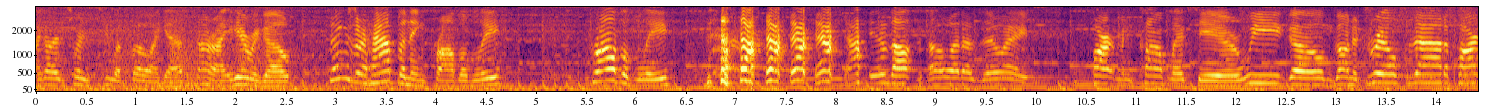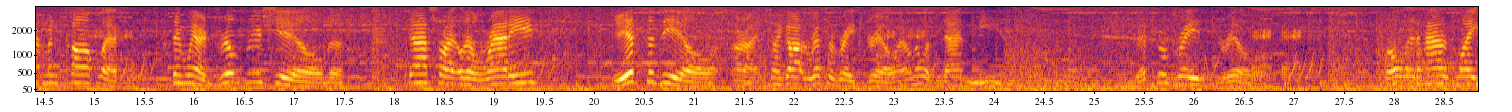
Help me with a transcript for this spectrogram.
I gotta destroy this UFO, I guess. Alright, here we go. Things are happening, probably. Probably. you don't know what I'm doing apartment complex. Here we go. I'm gonna drill through that apartment complex. Same way I drilled through a shield. That's right, little ratty. It's a deal. Alright, so I got retrograde drill. I don't know what that means. Retrograde drill. Well, it has, like,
